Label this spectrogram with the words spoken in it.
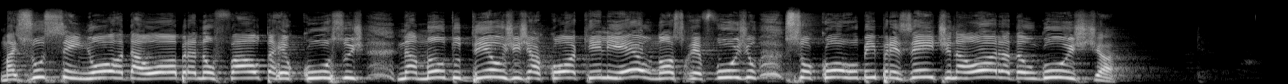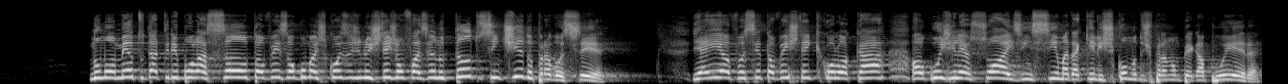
Mas o Senhor da obra não falta recursos na mão do Deus de Jacó, que Ele é o nosso refúgio, socorro bem presente na hora da angústia. No momento da tribulação, talvez algumas coisas não estejam fazendo tanto sentido para você. E aí você talvez tenha que colocar alguns lençóis em cima daqueles cômodos para não pegar poeira.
